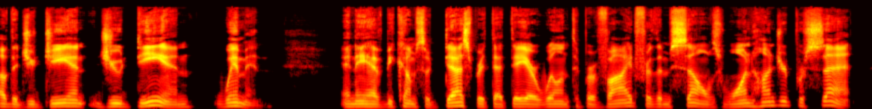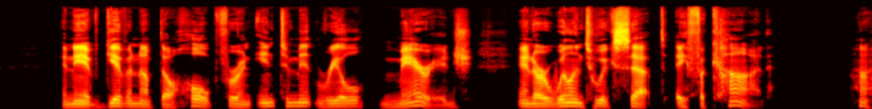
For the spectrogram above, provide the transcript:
of the Judean Judean women and they have become so desperate that they are willing to provide for themselves 100% and they have given up the hope for an intimate, real marriage and are willing to accept a facade. Huh.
